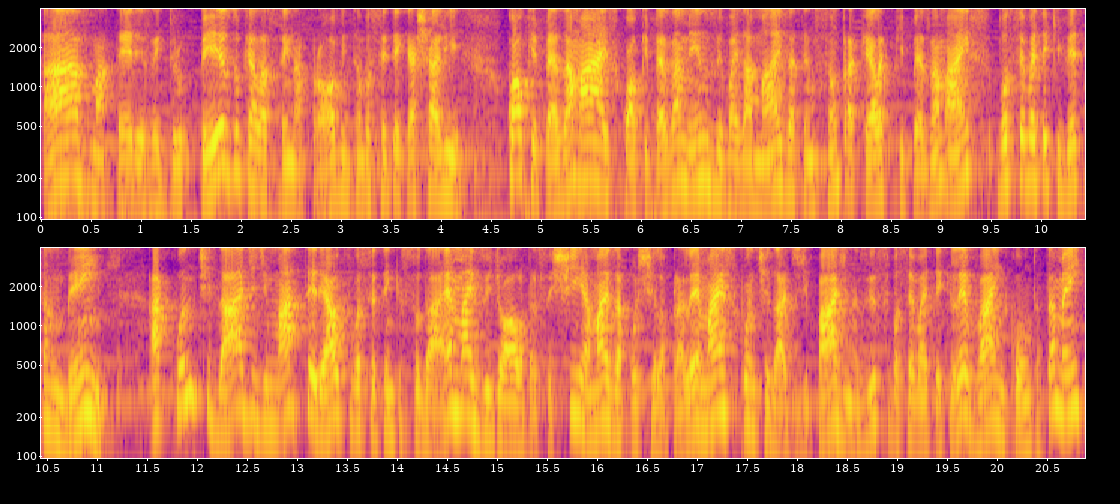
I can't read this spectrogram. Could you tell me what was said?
as matérias entre o peso que elas têm na prova, então você tem que achar ali qual que pesa mais, qual que pesa menos e vai dar mais atenção para aquela que pesa mais. Você vai ter que ver também a quantidade de material que você tem que estudar. É mais videoaula para assistir, é mais apostila para ler, mais quantidade de páginas, isso você vai ter que levar em conta também.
